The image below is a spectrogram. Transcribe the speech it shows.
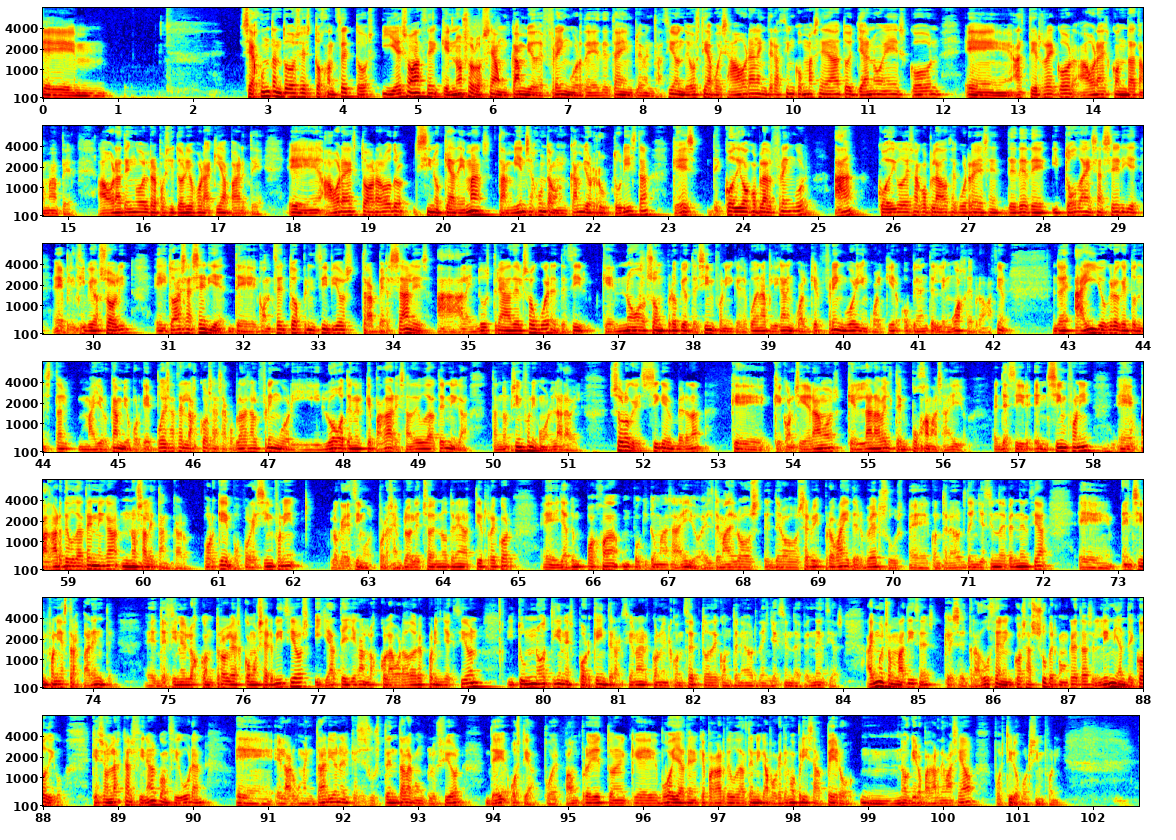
se juntan todos estos conceptos y eso hace que no solo sea un cambio de framework, de, de, implementación, de hostia, pues ahora la interacción con base de datos ya no es con eh, Active Record, ahora es con Data Mapper, ahora tengo el repositorio por aquí aparte, eh, ahora esto, ahora lo otro, sino que además también se junta con un cambio rupturista que es de código acoplado al framework a código desacoplado, CQRS, DDD y toda esa serie, eh, principios Solid, y toda esa serie de conceptos, principios transversales a, la industria del software, es decir, que no son propios de Symfony, que se pueden aplicar en cualquier framework y en cualquier, obviamente, lenguaje de programación. Entonces, ahí yo creo que es donde está el mayor cambio, porque puedes hacer las cosas acopladas al framework y luego tener que pagar esa deuda técnica, tanto en Symfony como en Laravel. Solo que sí que es verdad que, consideramos que el Laravel te empuja más a ello. Es decir, en Symfony eh, pagar deuda técnica no sale tan caro. ¿Por qué? Pues porque Symfony lo que decimos, por ejemplo, el hecho de no tener Active Record eh, ya te empuja un poquito más a ello. El tema de los, de los service providers versus eh, contenedor de inyección de dependencia eh, en Symfony es transparente. Eh, definen los controles como servicios y ya te llegan los colaboradores por inyección y tú no tienes por qué interaccionar con el concepto de contenedor de inyección de dependencias. Hay muchos matices que se traducen en cosas súper concretas, en líneas de código, que son las que al final configuran eh, el argumentario en el que se sustenta la conclusión de, hostia, pues para un proyecto en el que voy a tener que pagar deuda técnica porque tengo prisa, pero mm, no quiero pagar demasiado, pues tiro por Symfony.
